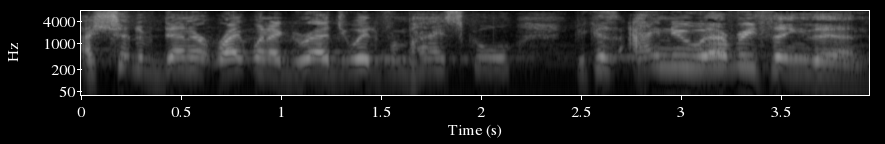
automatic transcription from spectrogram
I should have done it right when I graduated from high school because I knew everything then.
